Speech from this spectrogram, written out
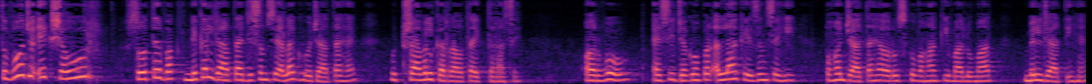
تو وہ جو ایک شعور سوتے وقت نکل جاتا ہے، جسم سے الگ ہو جاتا ہے وہ ٹریول کر رہا ہوتا ہے ایک طرح سے۔ اور وہ ایسی جگہوں پر اللہ کے عزم سے ہی پہنچ جاتا ہے اور اس کو وہاں کی معلومات مل جاتی ہیں۔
